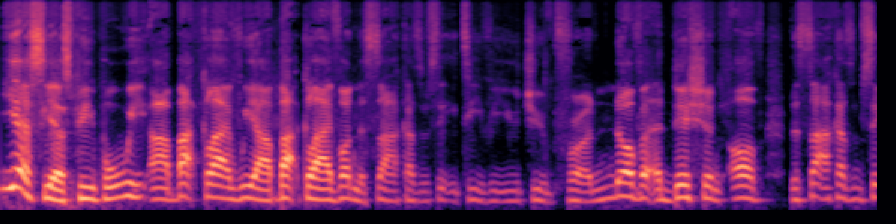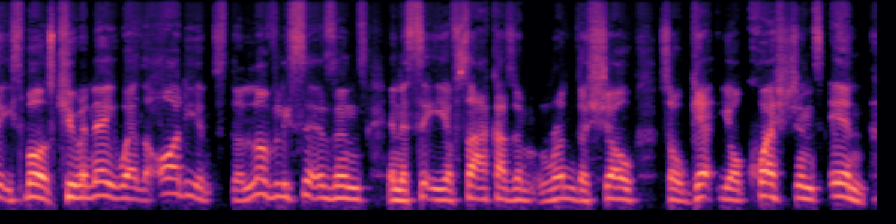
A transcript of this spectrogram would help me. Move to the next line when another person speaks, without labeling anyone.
Yes, yes, people. We are back live. We are back live on the Sarcasm City TV YouTube for another edition of the Sarcasm City Sports Q&A where the audience, the lovely citizens in the city of Sarcasm run the show. So get your questions in.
